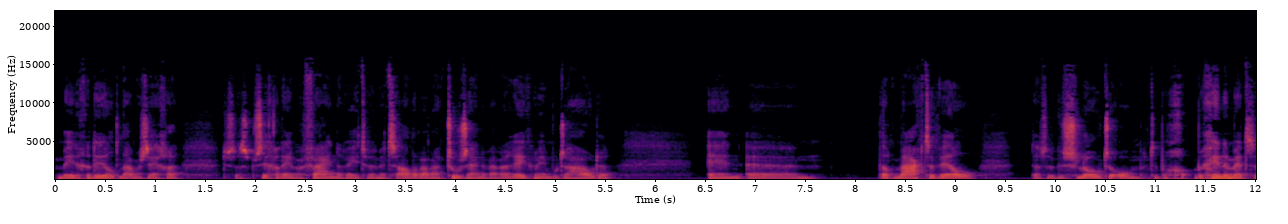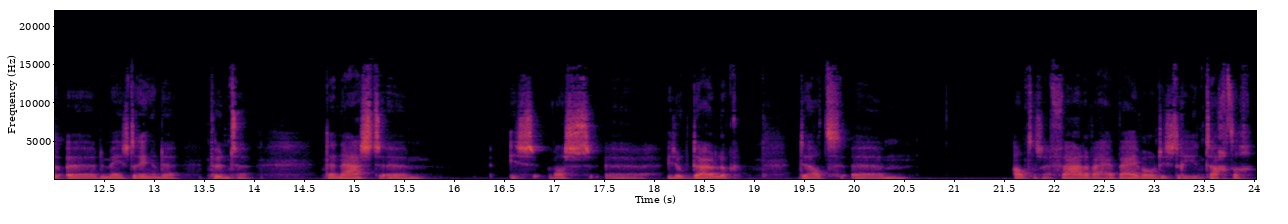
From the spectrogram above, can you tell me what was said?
medegedeeld, laat maar zeggen. Dus dat is op zich alleen maar fijn. Dan weten we met z'n allen waar we naartoe zijn en waar we rekening mee moeten houden. En uh, dat maakte wel dat we besloten om te beginnen met uh, de meest dringende punten. Daarnaast uh, is, was, uh, is ook duidelijk dat ehm, Anton zijn vader, waar hij bij woont, is 83.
